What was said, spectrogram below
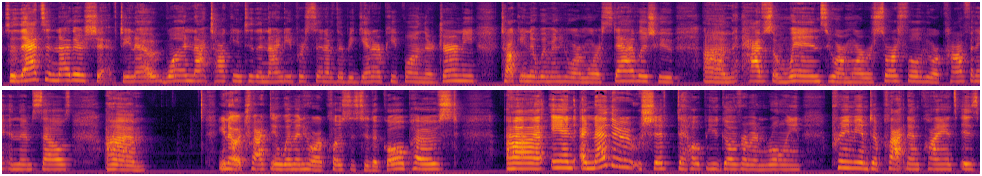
So that's another shift, you know, one, not talking to the 90% of the beginner people on their journey, talking to women who are more established, who um, have some wins, who are more resourceful, who are confident in themselves. Um, you know, attracting women who are closest to the goalpost. Uh, and another shift to help you go from enrolling premium to platinum clients is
